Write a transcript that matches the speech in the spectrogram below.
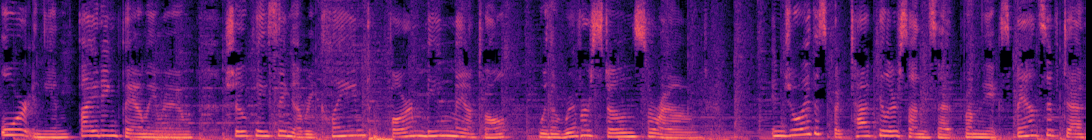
or in the inviting family room, showcasing a reclaimed farm beam mantel with a river stone surround. Enjoy the spectacular sunset from the expansive deck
